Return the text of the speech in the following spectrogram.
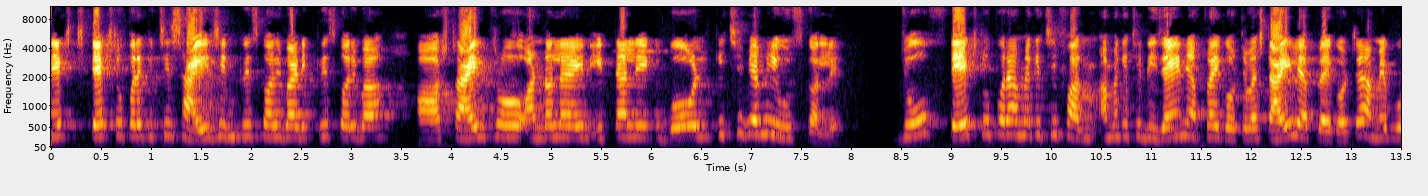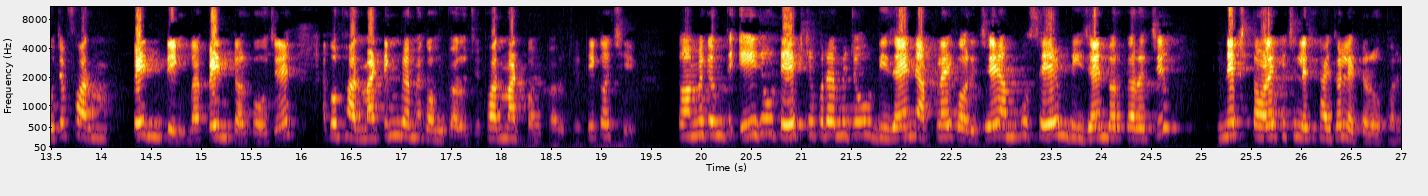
নেক্সট টেক্সট উপরে কিছু সাইজ ইনক্রিজ করা ডিক্রিজ করা strike through underline italic bold কিছু বি আমি ইউজ কলে যে টেক্সট উপরে আমি কিছু আমি কিছু ডিজাইন আপ্লাই করছে বা স্টাইল আপ্লাই করছে আমি কৌছে পেন্টিং বা পেন্টর কৌছে এখন ফর্মাটিং বি আমি কহিপারুছে ফর্মাট কহিপারুছে ঠিক আছে তো আমি কেমি এই যে টেক্সট উপরে আমি যে ডিজাইন আপ্লাই করেছে আমি সেম ডিজাইন দরকার আছে নেক্সট তলে কিছু লেখা হয়েছে লেটর উপরে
